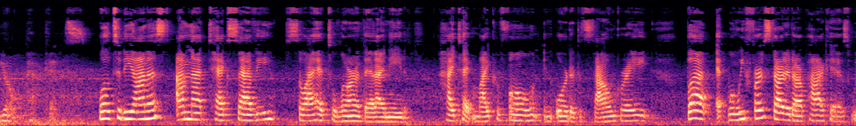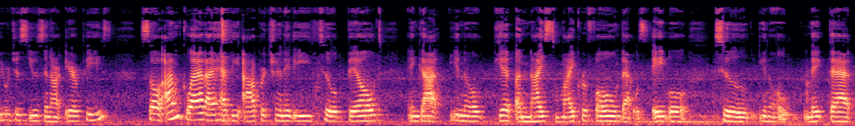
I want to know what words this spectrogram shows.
your own podcast? Well, to be honest, I'm not tech savvy, so I had to learn that I need high tech microphone in order to sound great. But eh, when we first started our podcast, we were just using our earpiece. So I'm glad I had the opportunity to build and got, you know, get a nice microphone that was able to, you know, make that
